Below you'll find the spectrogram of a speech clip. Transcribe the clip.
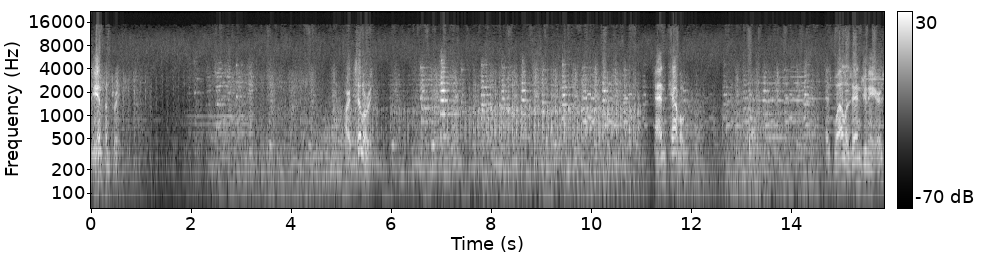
The infantry, artillery, and cavalry as well as engineers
